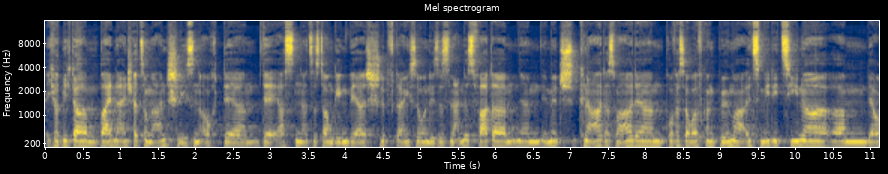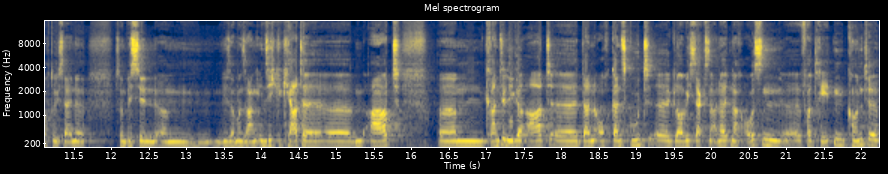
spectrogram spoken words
Ich würde mich da beiden Einschätzungen anschließen. Auch der, der ersten, als es darum ging, wer schlüpft eigentlich so in dieses Landesvater-Image. Klar, das war der Professor Wolfgang Böhmer als Mediziner, ähm, der auch durch seine so ein bisschen, ähm, wie soll man sagen, in sich gekehrte äh, Art ähm, grantelige Art äh, dann auch ganz gut, äh, glaube ich, Sachsen-Anhalt nach außen äh, vertreten konnte.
